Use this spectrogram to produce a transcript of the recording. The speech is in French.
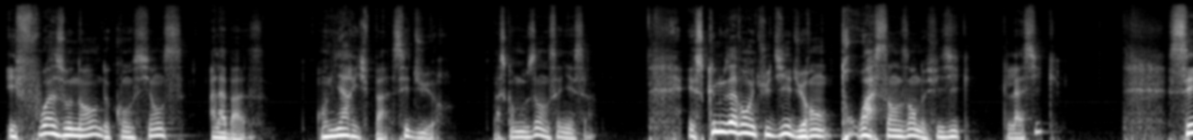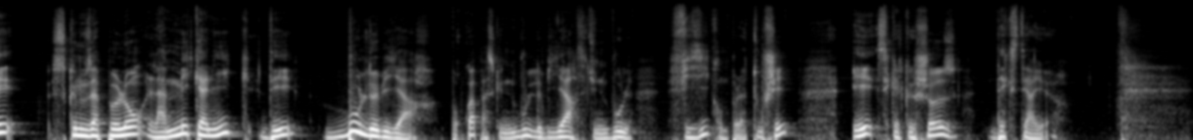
est foisonnant de conscience à la base. On n'y arrive pas, c'est dur, parce qu'on nous a enseigné ça. Et ce que nous avons étudié durant 300 ans de physique classique, c'est ce que nous appelons la mécanique des boules de billard. Pourquoi? Parce qu'une boule de billard, c'est une boule physique, on peut la toucher, et c'est quelque chose d'extérieur.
